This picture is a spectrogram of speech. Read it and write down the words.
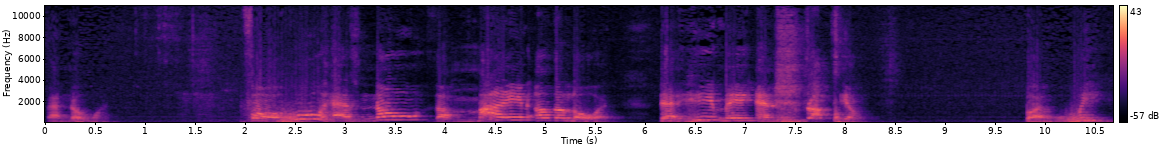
by no one. For who has known the mind of the Lord that he may instruct him? But we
